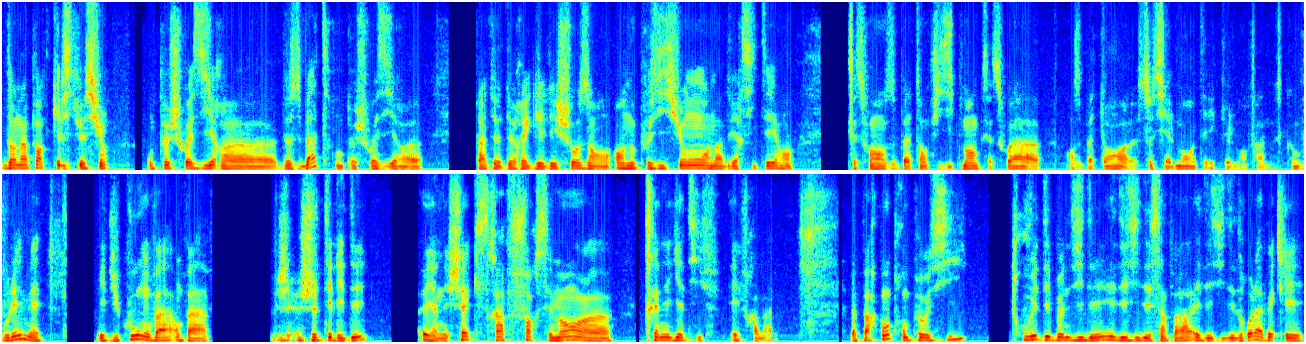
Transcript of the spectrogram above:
dans n'importe quelle situation, on peut choisir euh, de se battre, on peut choisir euh, de, de, régler les choses en, en opposition, en adversité, en, que ce soit en se battant physiquement, que ce soit euh, en se battant socialement, intellectuellement, enfin comme vous voulez. Mais et du coup, on va on va jeter les dés et un échec sera forcément très négatif et fera mal. Par contre, on peut aussi trouver des bonnes idées et des idées sympas et des idées drôles avec les,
